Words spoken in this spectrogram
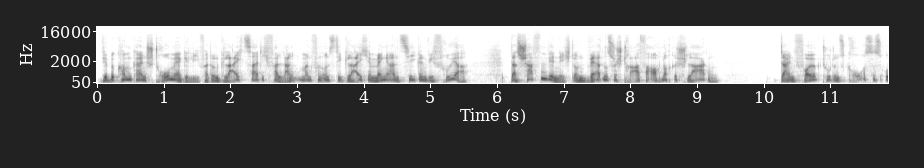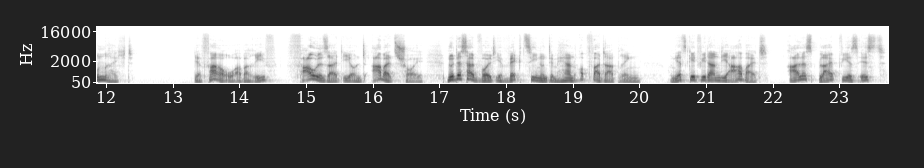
Wir bekommen keinen Stroh mehr geliefert und gleichzeitig verlangt man von uns die gleiche Menge an Ziegeln wie früher. Das schaffen wir nicht und werden zur Strafe auch noch geschlagen. Dein Volk tut uns großes Unrecht. Der Pharao aber rief Faul seid ihr und arbeitsscheu, nur deshalb wollt ihr wegziehen und dem Herrn Opfer darbringen. Und jetzt geht wieder an die Arbeit. Alles bleibt wie es ist,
